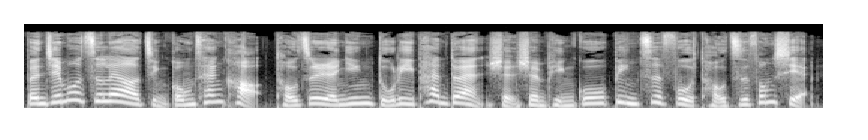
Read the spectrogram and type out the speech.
本节目资料仅供参考，投资人应独立判断、审慎评估。并自负投资风险。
